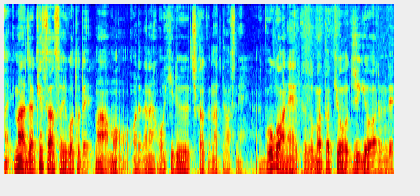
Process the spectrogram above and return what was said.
はい、まあじゃあ今朝はそういうことで、まあもうあれだな、お昼近くになってますね。午後はね、ちょっとまた今日授業あるんで、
